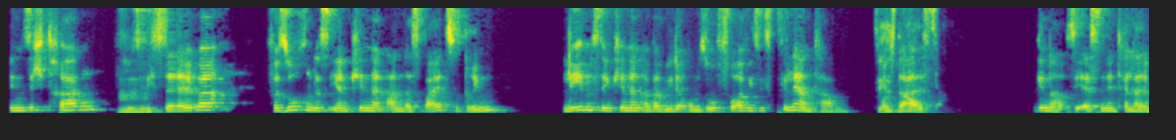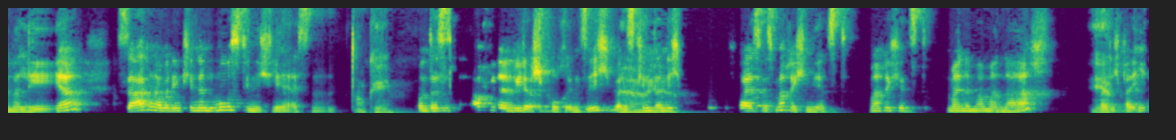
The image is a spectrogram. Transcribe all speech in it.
in sich tragen, für mhm. sich selber, versuchen, das ihren Kindern anders beizubringen, leben es den Kindern aber wiederum so vor, wie sie es gelernt haben. Sie und da ist Genau, sie essen den Teller immer leer, sagen aber den Kindern, du musst ihn nicht leer essen. Okay. Und das ist auch wieder ein Widerspruch in sich, weil ja, das Kind dann nicht weiß, was mache ich denn jetzt? Mache ich jetzt meine Mama nach, ja. weil ich bei ihr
